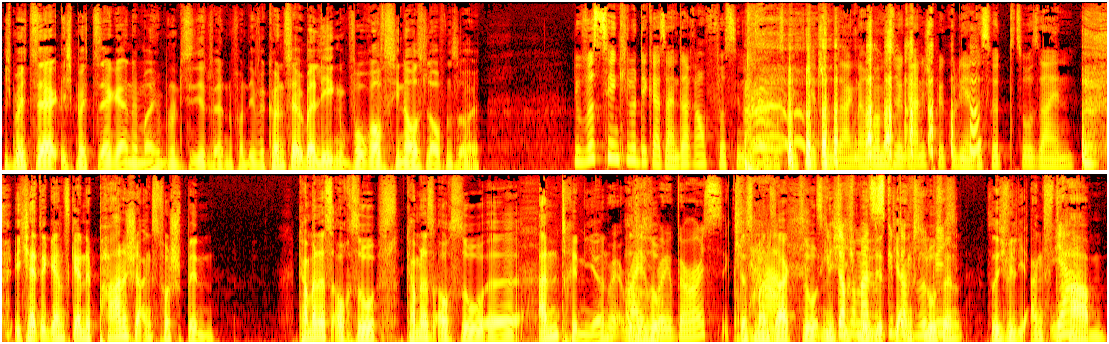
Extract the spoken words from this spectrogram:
ich möcht sehr, ich möcht sehr gerne mal hypnotisiert werden von dir. Wir können es ja überlegen, worauf es hinauslaufen soll. du wirst 10 Kilo dicker sein, darauf wirst du hinauslaufen. Das kann ich jetzt schon sagen. Darüber müssen wir gar nicht spekulieren. Das wird so sein. Ich hätte ganz gerne panische Angst vor Spinnen. Kann man das auch so, kann man das auch so äh, antrainieren? Re Also so, reverse. Klar. dass man sagt, so nicht, ich immer- will jetzt die Angst loswerden, sondern ich will die Angst Ja, haben.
